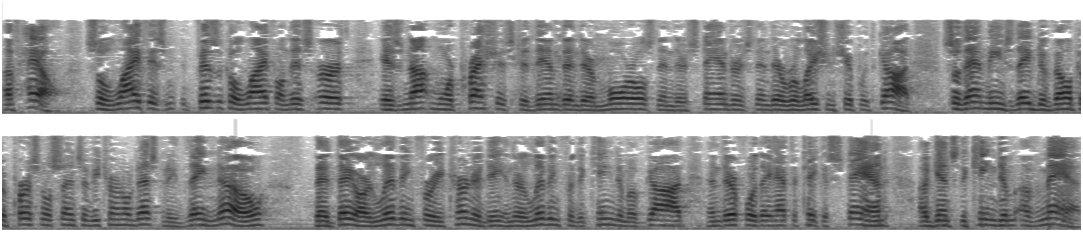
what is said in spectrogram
of hell. So life is, physical life on this earth is not more precious to them than their morals, than their standards, than their relationship with God. So that means they've developed a personal sense of eternal destiny. They know that they are living for eternity and they're living for the kingdom of God, and therefore they have to take a stand against the kingdom of man.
